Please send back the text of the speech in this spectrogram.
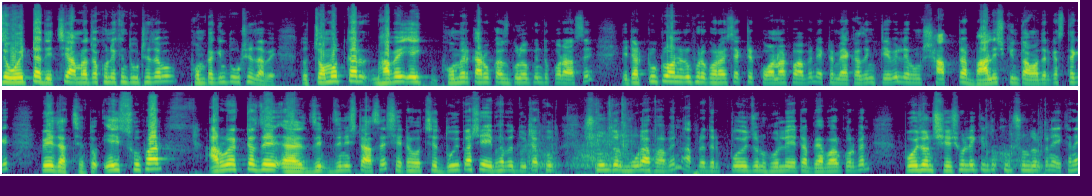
যে ওয়েটটা দিচ্ছি, আমরা যখন এখানে উঠে যাব, ফোমটা কিন্তু উঠে যাবে। তো চমৎকার ভাবে এই ফোমের কারুকাজগুলো কিন্তু করা আছে। এটা টু টু ওয়ানের উপরে করা হয়েছে, একটা কর্নার পাবেন, একটা ম্যাগাজিং টেবিল এবং সাতটা বালিশ কিন্তু আমাদের কাছ থেকে পেয়ে যাচ্ছেন। তো এই সোফার আরও একটা যে জিনিসটা আছে, সেটা হচ্ছে দুই পাশে এইভাবে দুইটা খুব সুন্দর মুড়া পাবেন। আপনাদের প্রয়োজন হলে এটা ব্যবহার করবেন। প্রয়োজন শেষ হলে কিন্তু খুব সুন্দর করে এখানে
